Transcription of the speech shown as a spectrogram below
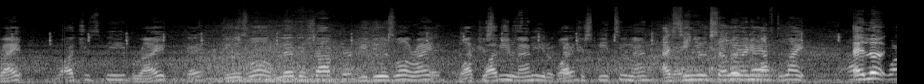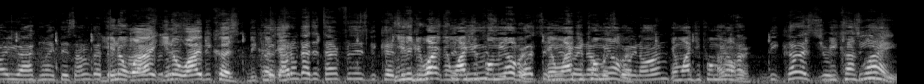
Right? Watch your speed, Right? okay? Do as You well. live in Shopper? You do as well, right? Okay. Watch your Watch speed, your man. speed, okay? Watch your speed too, man. I Okay. seen you accelerating Look, off the light. Hey, look. Why are you acting like this? I don't got the You know why? You know why? Because because Look, I don't got the time for this because Neither do you I. Then why'd you pull me over? Then why'd you pull me over? Then why'd you pull me over? because you're because why?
